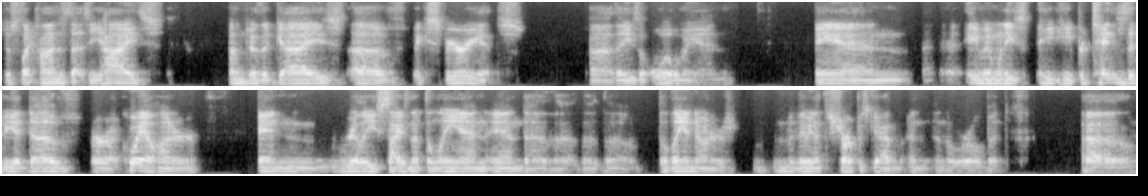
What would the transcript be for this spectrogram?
just like Hans does. He hides under the guise of experience uh, that he's an oil man. And even when he's he, he pretends to be a dove or a quail hunter, and really sizing up the land and uh, the, the the the landowners. Maybe not the sharpest guy in, in the world, but uh,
